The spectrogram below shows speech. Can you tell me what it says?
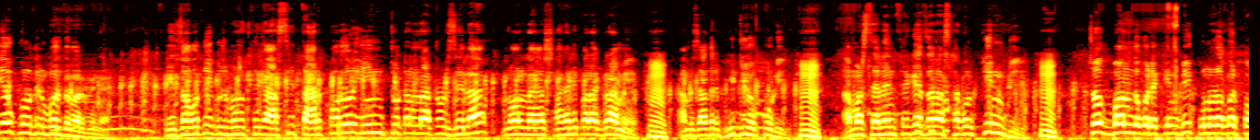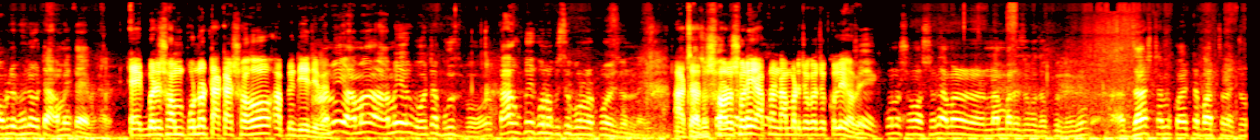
কেউ কোনোদিন বলতে পারবে না। এই জগতে একুশ বছর থেকে আসি তারপরও ইন টোটাল নাটোর জেলা নলডাঙ্গা শাখারিপাড়া গ্রামে আমি যাদের ভিডিও করি আমার চ্যানেল থেকে যারা ছাগল কিনবি চোখ বন্ধ করে কিনবি কোনো রকমের প্রবলেম হলে ওটা আমি দেয় ভাই। একবারে সম্পূর্ণ টাকা সহ আপনি দিয়ে দিবেন। আমি আমার আমি ওইটা বুঝব। কাউকে কোনো কিছু বলার প্রয়োজন নেই। আচ্ছা আচ্ছা সরাসরি আপনার নাম্বার যোগাযোগ করলেই হবে। কোনো সমস্যা নেই আমার নাম্বারে যোগাযোগ করলে হবে। জাস্ট আমি কয়েকটা বাচ্চা একটু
